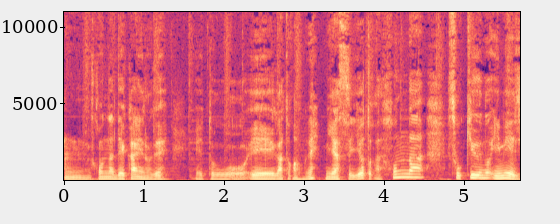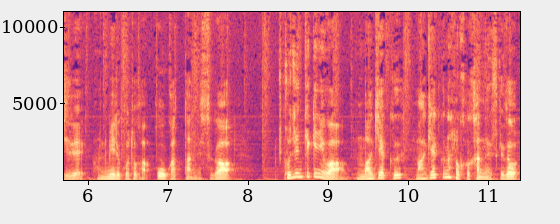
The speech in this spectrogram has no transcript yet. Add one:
うん、こんなでかいのでえっと、映画とかもね、見やすいよとか、そんな訴求のイメージで見ることが多かったんですが、個人的には真逆？真逆なのかわかんないですけど、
